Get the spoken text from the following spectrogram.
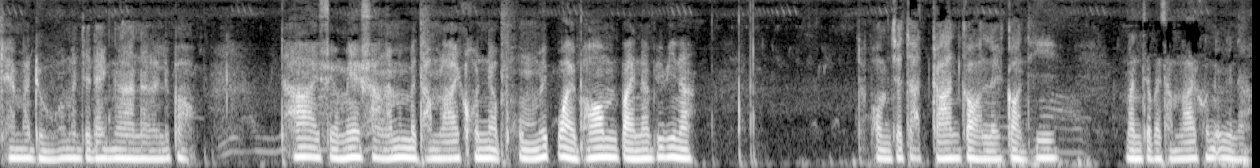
แค่มาดูว่ามันจะได้งานอะไรหรือเปล่า ถ้าไอเสือเมฆสั่งให้มันไปทำร้ายคนเนี่ย ผมไม่ปล่อยพ่อมันไปนะพี่พี่ๆนะเดี๋ยวผมจะจัดการก่อนเลยก่อนที่มันจะไปทำร้ายคนอื่นนะ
